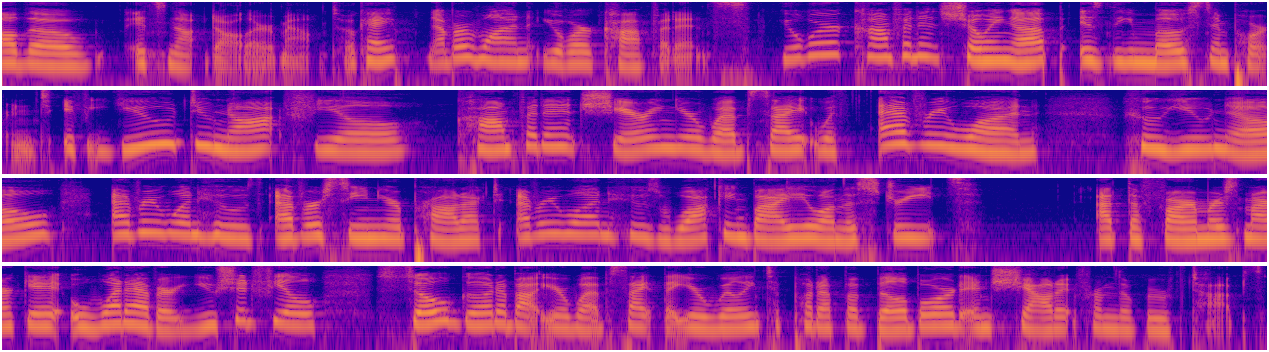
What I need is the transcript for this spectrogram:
although it's not dollar amount, okay? Number 1, your confidence. Your confidence showing up is the most important. If you do not feel confident sharing your website with everyone who you know, everyone who's ever seen your product, everyone who's walking by you on the street, at the farmer's market, whatever. You should feel so good about your website that you're willing to put up a billboard and shout it from the rooftops.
